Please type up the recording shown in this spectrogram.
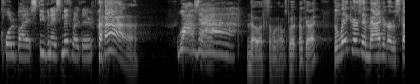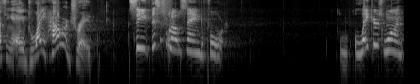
quoted by Stephen A. Smith right there. Ha Wowza! No, that's someone else. But okay. The Lakers and Magic are discussing a Dwight Howard trade. See, this is what I was saying before. Lakers won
